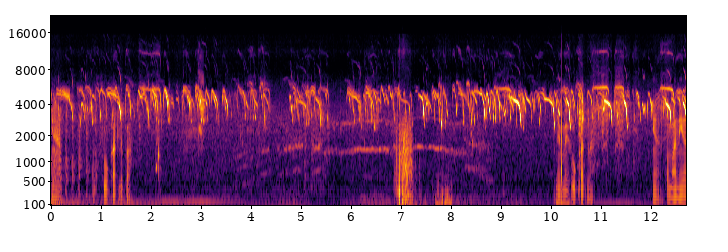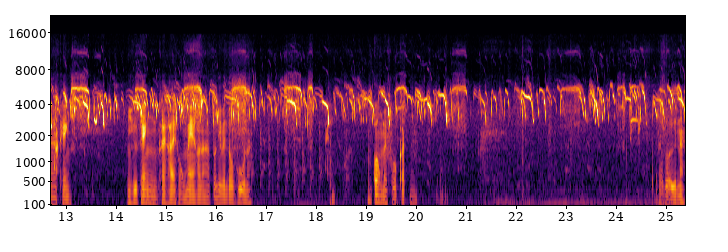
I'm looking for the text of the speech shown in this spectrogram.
นี่นะโฟกัสหรือเปล่าไม่ไม่โฟกัสนะเนี่ยประมาณนี้นะครับแข้งนี่คือแข้งคล้ายๆของแม่เขานะครับ ตัวนี้เป็นตัวผู้นะ กล้องไม่โฟกัสนะแล้วตัวอื่นนะ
